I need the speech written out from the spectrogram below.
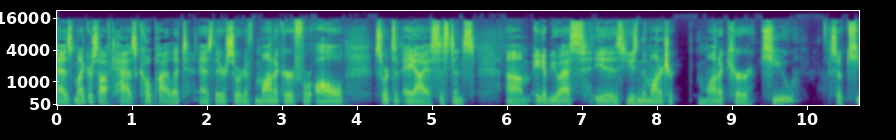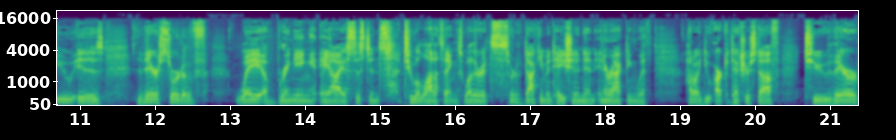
as Microsoft has Copilot as their sort of moniker for all sorts of AI assistance, um, AWS is using the moniker moniker Q. So Q is their sort of way of bringing AI assistance to a lot of things, whether it's sort of documentation and interacting with how do I do architecture stuff to their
